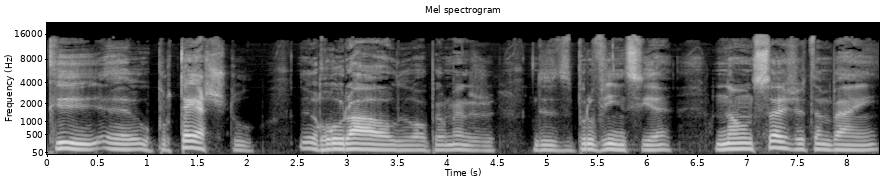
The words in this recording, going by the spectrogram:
que uh, o protesto rural, ou pelo menos de, de província, não seja também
